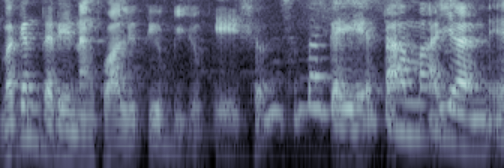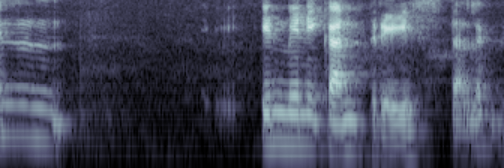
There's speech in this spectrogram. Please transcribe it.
maganda rin ang quality of education. Sabagay, tama yan. In, in many countries, talag,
